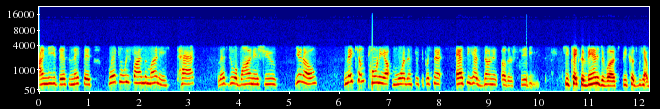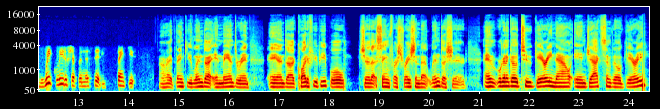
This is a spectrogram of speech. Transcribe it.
I need this. And they said, where can we find the money? Tax. Let's do a bond issue. You know, make him pony up more than 50% as he has done in other cities. He takes advantage of us because we have weak leadership in this city. Thank you. All right. Thank you, Linda and Mandarin. And uh, quite a few people share that same frustration that Linda shared. And we're going to go to Gary now in Jacksonville. Gary,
